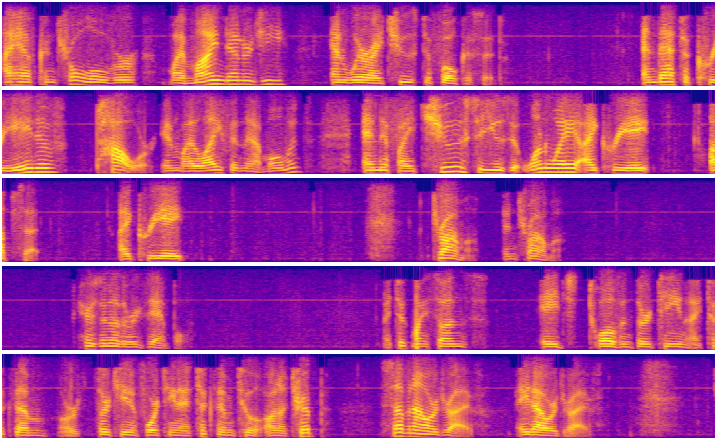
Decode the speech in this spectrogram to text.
I have control over my mind energy and where I choose to focus it. And that's a creative power in my life in that moment. And if I choose to use it one way, I create upset. I create drama and trauma. Here's another example. I took my sons age 12 and 13. I took them, or 13 and 14, I took them to on a trip, seven-hour drive, eight-hour drive.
